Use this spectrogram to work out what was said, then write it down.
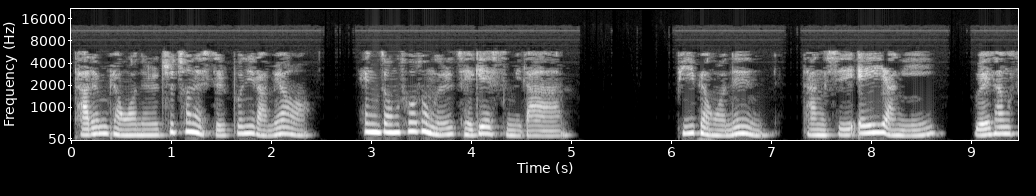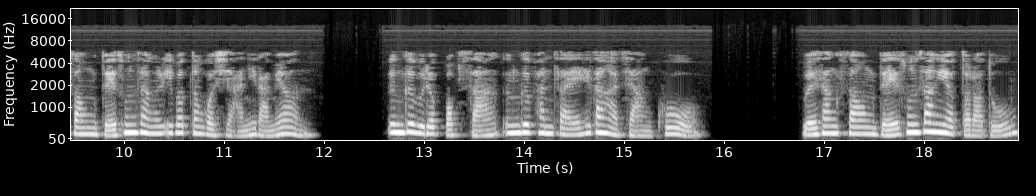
다른 병원을 추천했을 뿐이라며 행정소송을 제기했습니다. B병원은 당시 A양이 외상성 뇌 손상을 입었던 것이 아니라면 응급의료법상 응급환자에 해당하지 않고 외상성 뇌 손상이었더라도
